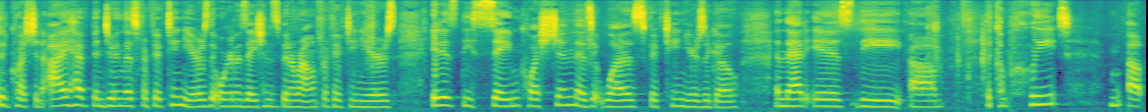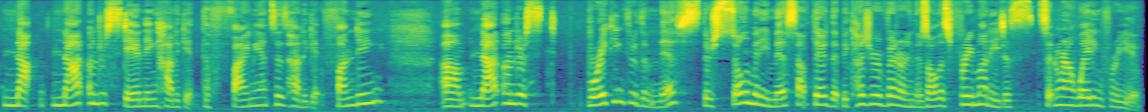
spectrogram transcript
Good question. I have been doing this for 15 years. The organization has been around for 15 years. It is the same question as it was 15 years ago, and that is the um, the complete uh, not not understanding how to get the finances, how to get funding, um, not understanding breaking through the myths. There's so many myths out there that because you're a veteran, there's all this free money just sitting around waiting for you.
